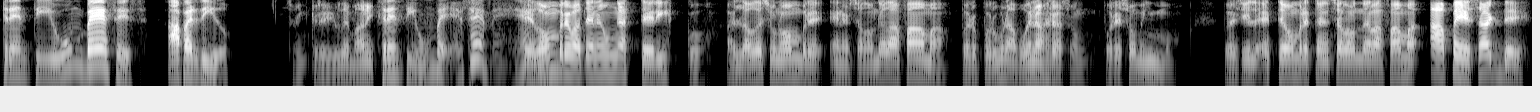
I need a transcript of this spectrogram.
31 veces ha perdido. Eso es increíble, Manny. 31 veces, man. El hombre va a tener un asterisco al lado de su nombre en el Salón de la Fama, pero por una buena razón, por eso mismo. Es decir, este hombre está en el Salón de la Fama a pesar de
